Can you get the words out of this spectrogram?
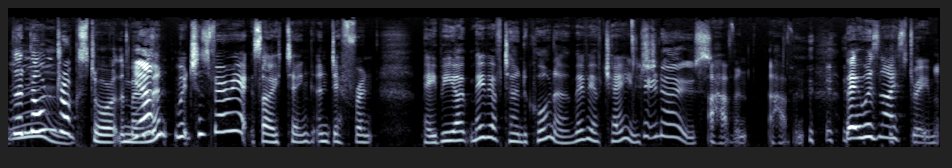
the Mm. non-drugstore at the Yeah. moment, which is very exciting and different. Maybe I maybe I've turned a corner. Maybe I've changed. Who knows? I haven't. I haven't. but it was a nice dream.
